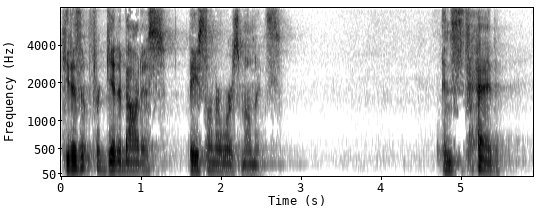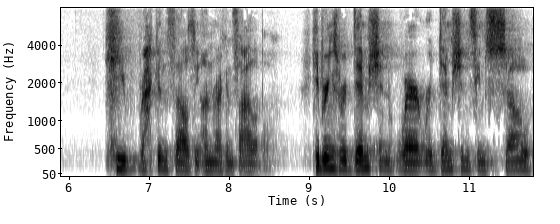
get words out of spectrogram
he doesn't forget about us based on our worst moments. Instead, he reconciles the unreconcilable. He brings redemption where redemption seems so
